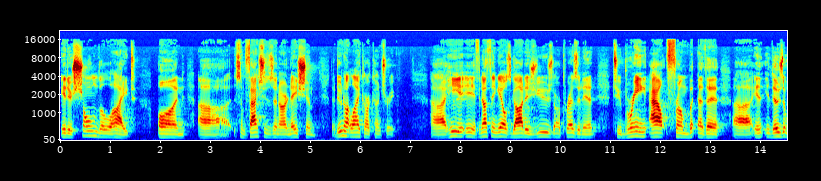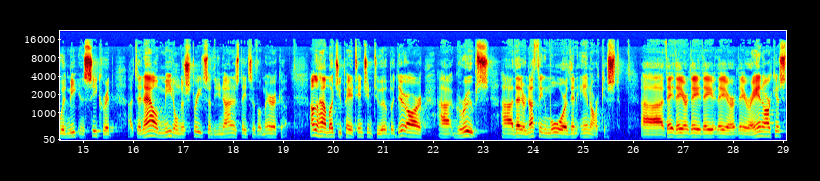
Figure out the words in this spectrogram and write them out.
it has shown the light on uh, some factions in our nation that do not like our country. Uh, he, if nothing else, God has used our president to bring out from uh, the, uh, those that would meet in secret uh, to now meet on the streets of the United States of America. I don't know how much you pay attention to it, but there are uh, groups uh, that are nothing more than anarchists. Uh, they, they, are, they, they, they, are, they are anarchists.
